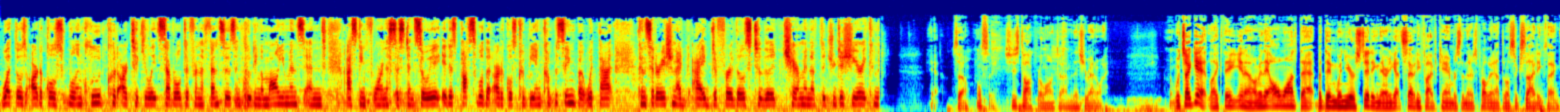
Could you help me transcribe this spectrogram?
what those articles will include could articulate several different offenses, including emoluments and asking foreign assistance. So it, it is possible that articles could be encompassing, but with that consideration, I, I defer those to the chairman of the Judiciary Committee. Yeah, so we'll see. She's talked for a long time and then she ran away which I get. Like they, you know, I mean, they all want that. But then when you're sitting there and you got 75 cameras in there, it's probably not the most exciting thing.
